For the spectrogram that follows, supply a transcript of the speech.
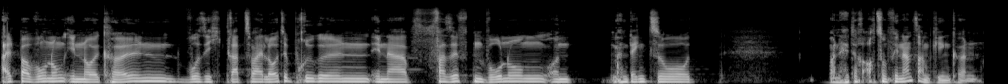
Altbauwohnung in Neukölln, wo sich gerade zwei Leute prügeln in einer versifften Wohnung und man denkt so, man hätte auch zum Finanzamt gehen können.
